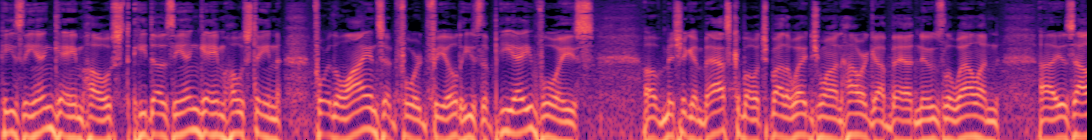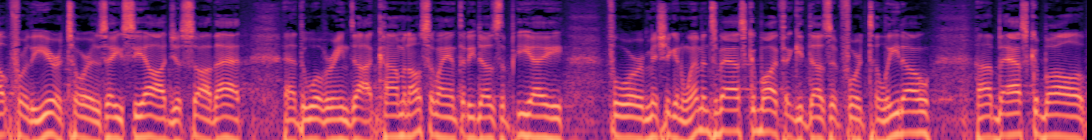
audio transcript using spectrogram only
He's the in-game host. He does the in-game hosting for the Lions at Ford Field. He's the PA voice of Michigan basketball. Which, by the way, Juwan Howard got bad news. Llewellyn uh, is out for the year. Tore his ACL. I just saw that at the Wolverine.com. And also, Anthony does the PA for Michigan women's basketball. I think he does it for Toledo uh, basketball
